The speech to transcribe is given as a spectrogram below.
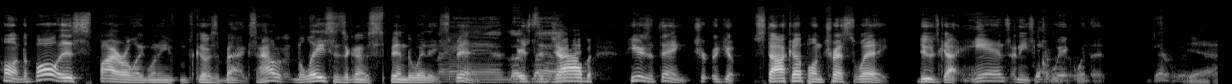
hold on, the ball is spiraling when he goes back. So how the laces are going to spin the way they spin? Look, it's the job. Here's the thing: tr- you know, stock up on Tress Way. Dude's got hands and he's quick with it. Definitely, Yeah.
